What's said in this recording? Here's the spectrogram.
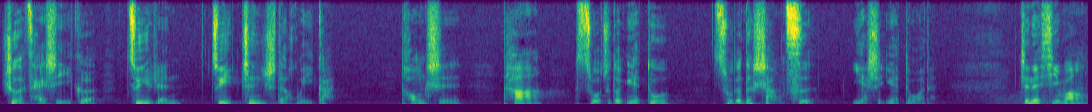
这才是一个罪人最真实的悔改。同时，他所做的越多，所得的赏赐也是越多的。真的希望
